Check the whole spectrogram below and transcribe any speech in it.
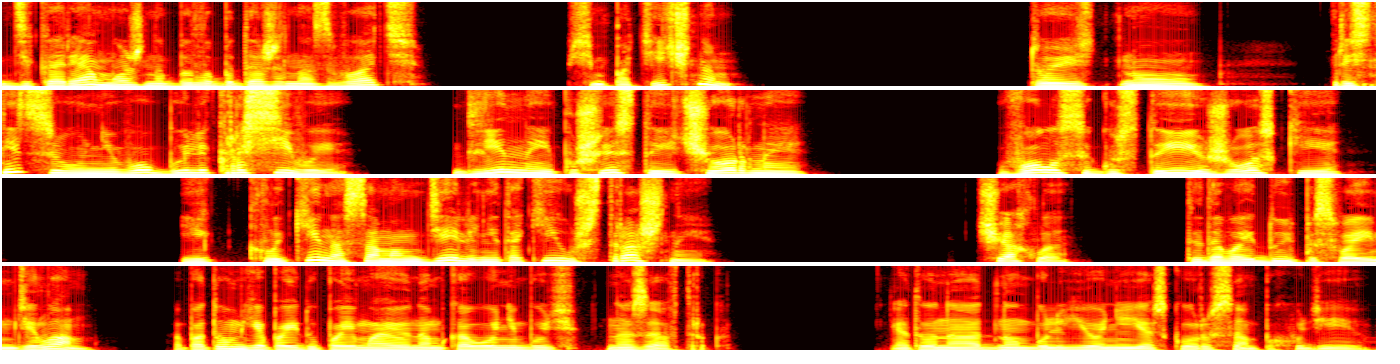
дикаря можно было бы даже назвать симпатичным. То есть, ну, Ресницы у него были красивые, длинные, пушистые, черные, волосы густые, жесткие, и клыки на самом деле не такие уж страшные. Чахла, ты давай дуй по своим делам, а потом я пойду поймаю нам кого-нибудь на завтрак. А то на одном бульоне я скоро сам похудею.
